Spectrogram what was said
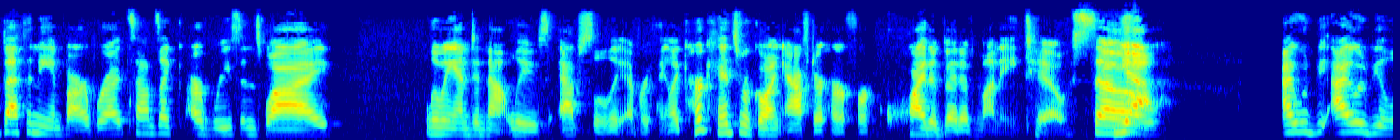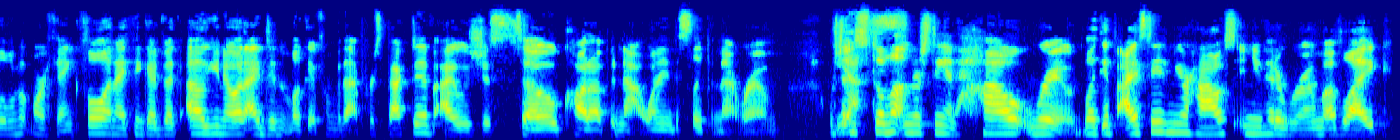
Bethenny and Barbara. It sounds like are reasons why Luann did not lose absolutely everything. Like her kids were going after her for quite a bit of money too. So yeah. I would be I would be a little bit more thankful and I think I'd be like, oh, you know what? I didn't look at it from that perspective. I was just so caught up in not wanting to sleep in that room which yes. I still don't understand how rude. Like if I stayed in your house and you had a room of like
